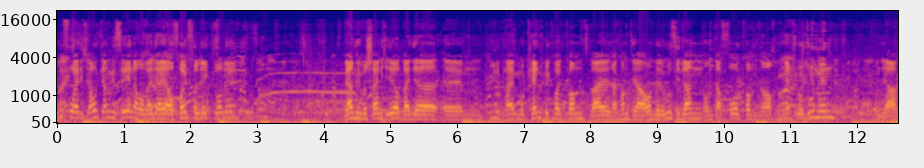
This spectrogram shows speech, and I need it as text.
UFO hätte ich auch gern gesehen, aber weil der ja auf heute verlegt wurde, werden wir wahrscheinlich eher bei der ähm, Bühne bleiben, wo Kendrick heute kommt, weil da kommt ja auch Lil Uzi dann und davor kommt noch Metro Boomin. Und ja,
